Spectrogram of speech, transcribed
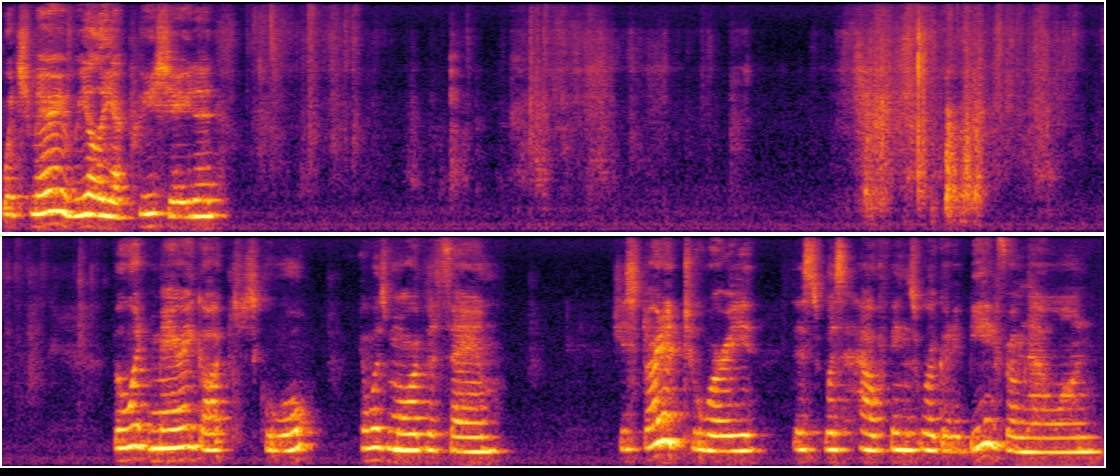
Which Mary really appreciated. But when Mary got to school, it was more of the same. She started to worry this was how things were going to be from now on.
